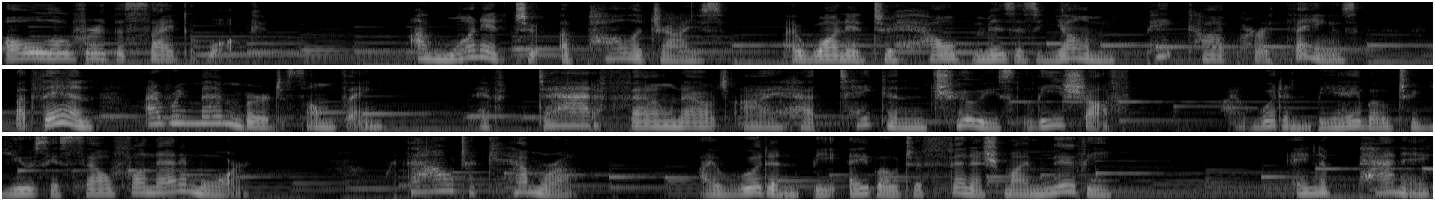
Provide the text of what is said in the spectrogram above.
all over the sidewalk. I wanted to apologize. I wanted to help Mrs. Young pick up her things, but then I remembered something. If Dad found out I had taken Chewy's leash off, I wouldn't be able to use his cell phone anymore. Without a camera, I wouldn't be able to finish my movie. In a panic,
